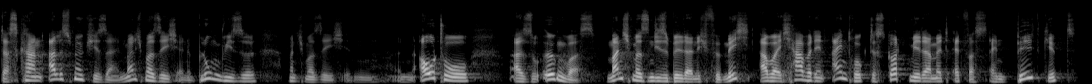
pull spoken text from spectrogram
Das kann alles Mögliche sein. Manchmal sehe ich eine Blumenwiese, manchmal sehe ich ein, ein, Auto, also irgendwas. Manchmal sind diese Bilder nicht für mich, aber ich habe den Eindruck, dass Gott mir damit etwas, ein Bild gibt,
